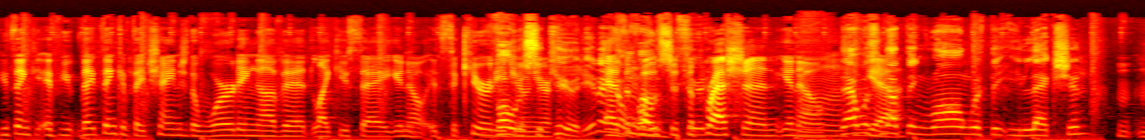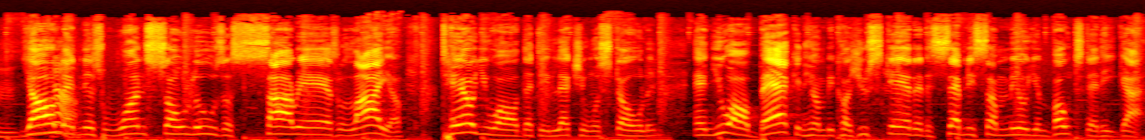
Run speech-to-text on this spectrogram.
You think if you they think if they change the wording of it, like you say, you know, it's security Voter junior, security. It ain't as no opposed to security. suppression. You know, There was yeah. nothing wrong with the election. Y'all No. letting this one soul loser, sorry ass liar tell you all that the election was stolen, and you all backing him because you scared of the 70 some million votes that he got.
